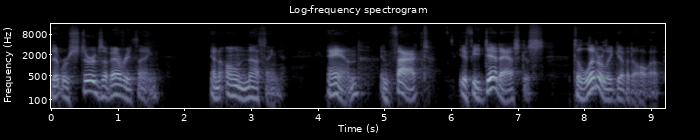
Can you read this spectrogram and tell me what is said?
that we're stewards of everything and own nothing. And, in fact, if he did ask us to literally give it all up,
